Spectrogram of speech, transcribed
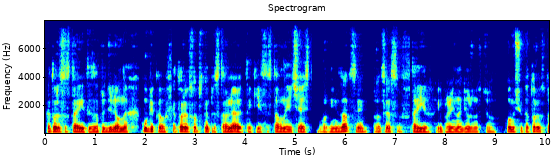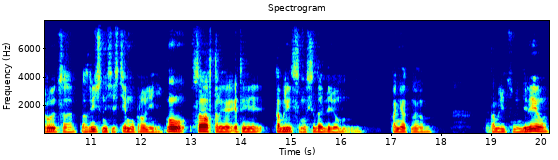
которая состоит из определенных кубиков, которые, собственно, представляют такие составные части в организации процессов ТАИР и управления надежностью с помощью которых строятся различные системы управления. Ну, соавторы этой таблицы мы всегда берем понятную таблицу Менделеева.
